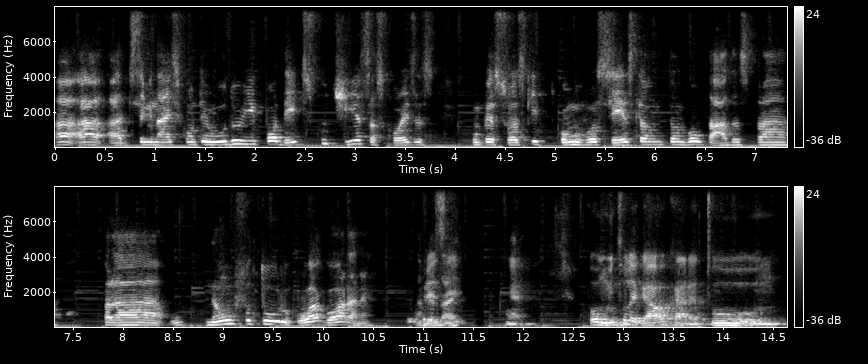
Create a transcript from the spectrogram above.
a, a, a, disseminar esse conteúdo e poder discutir essas coisas com pessoas que, como vocês, estão voltadas para não o futuro, o agora, né? Presente. É. Pô, muito legal, cara. Tu.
